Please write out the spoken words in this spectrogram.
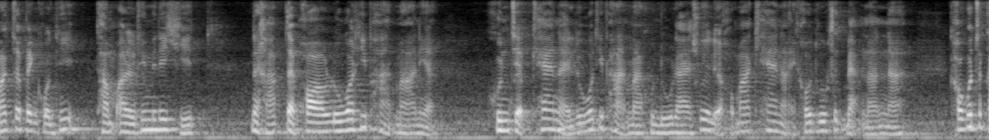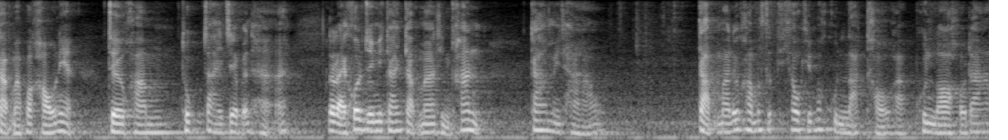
มักจะเป็นคนที่ทำอะไรที่ไม่ได้คิดนะครับแต่พอรู้ว่าที่ผ่านมาเนี่ยคุณเจ็บแค่ไหนรู้ว่าที่ผ่านมาคุณดูแลช่วยเหลือเขามากแค่ไหนเขารู้สึกแบบนั้นนะเเขาก็จะกลับมาเพราะเขาเนี่ยเจอความทุกข์ใจเจอปัญหา หลายๆคนจะมีการกลับมาถึงขั้นก้าวไม่เท้า กลับมาด้วยความรู้สึกที่เขาคิดว่าคุณรักเขาครับ คุณรอเขาได้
